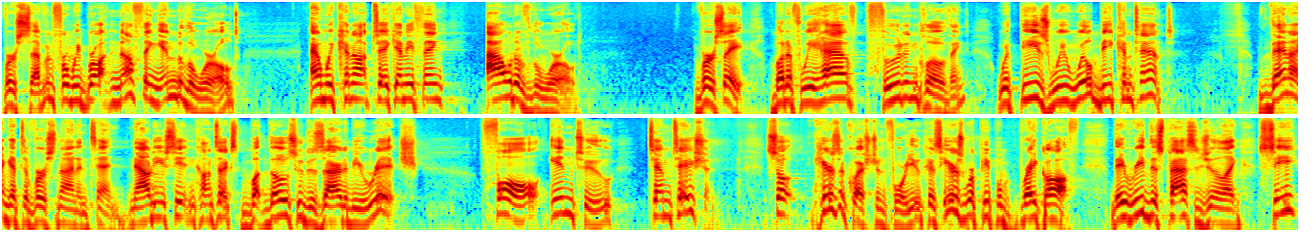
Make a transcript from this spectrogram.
Verse 7 For we brought nothing into the world, and we cannot take anything out of the world. Verse 8 But if we have food and clothing, with these we will be content. Then I get to verse 9 and 10. Now, do you see it in context? But those who desire to be rich fall into temptation. So here's a question for you, because here's where people break off. They read this passage and they're like, see,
